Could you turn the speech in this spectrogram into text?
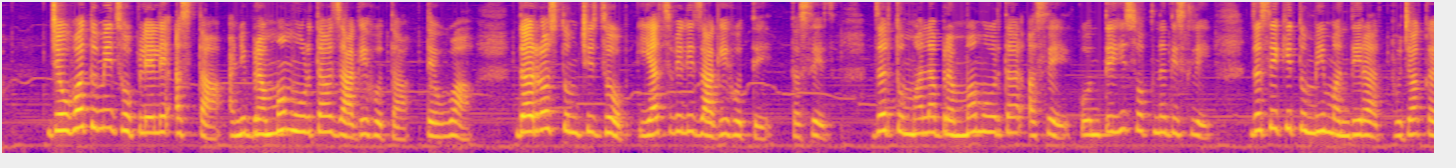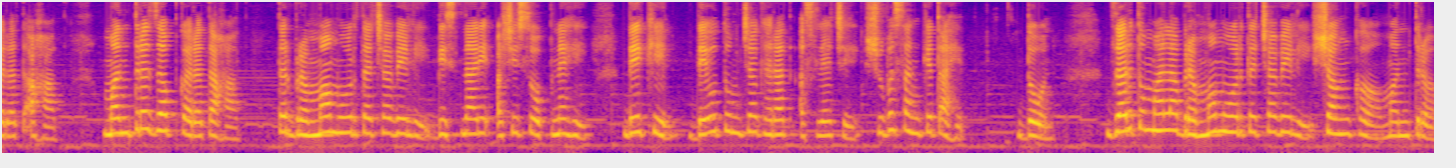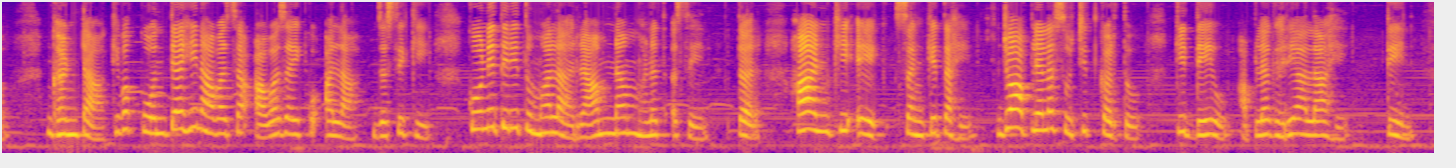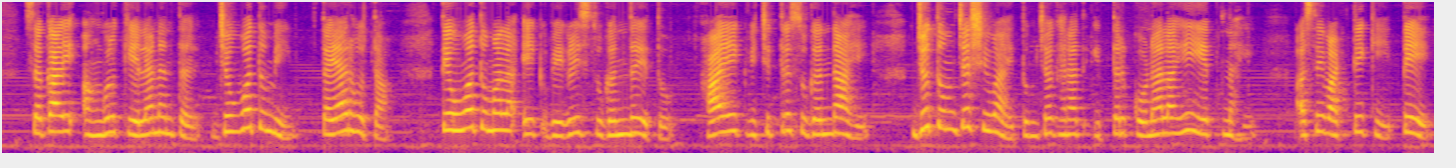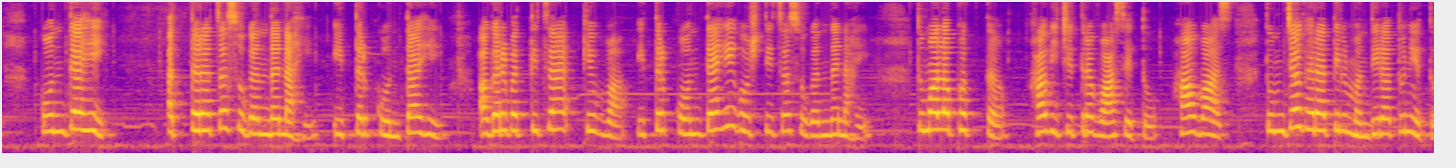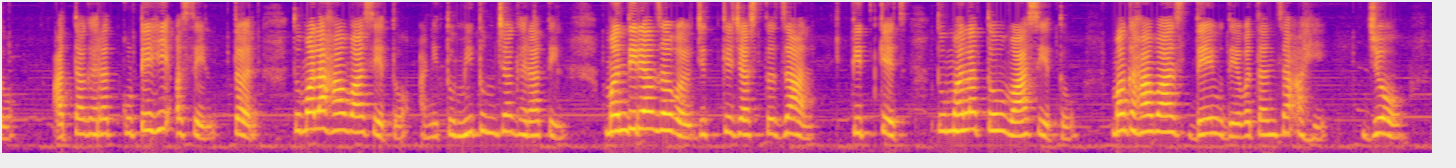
जेव्हा तुम्ही झोपलेले असता आणि ब्रह्ममुहूर्तावर जागे होता तेव्हा दररोज तुमची झोप याच वेळी जागी होते. तसेच जर तुम्हाला ब्रह्ममुहूर्तावर असे कोणतेही स्वप्न दिसले जसे की तुम्ही मंदिरात पूजा करत आहात मंत्र जप करत आहात तर ब्रह्ममुहूर्ताच्या वेळी दिसणारी अशी स्वप्नही देखील देव तुमच्या घरात असल्याचे शुभ संकेत आहेत. दोन जर तुम्हाला ब्रह्ममुहूर्ताच्या वेळी शंख मंत्र घंटा किंवा कोणत्याही नावाचा आवाज ऐकू आला जसे की कोणीतरी तुम्हाला राम नाम म्हणत असेल तर हा आणखी एक संकेत आहे जो आपल्याला सूचित करतो की देव आपल्या घरी आला आहे. तीन सकाळी अंघोळ केल्यानंतर जेव्हा तुम्ही तयार होता तेव्हा तुम्हाला एक वेगळी सुगंध येतो. हा एक विचित्र सुगंध आहे जो तुमच्याशिवाय तुमच्या घरात इतर कोणालाही येत नाही. असे वाटते की ते कोणत्याही अत्तराचा सुगंध नाही इतर कोणताही अगरबत्तीचा किंवा इतर कोणत्याही गोष्टीचा सुगंध नाही. तुम्हाला फक्त हा विचित्र वास येतो. हा वास तुमच्या घरातील मंदिरातून येतो. आता घरात कुठेही असेल तर तुम्हाला हा वास येतो आणि तुम्ही तुमच्या घरातील मंदिराजवळ जितके जास्त जाल तितकेच तुम्हाला तो वास येतो. मग हा वास देव देवतांचा आहे जो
